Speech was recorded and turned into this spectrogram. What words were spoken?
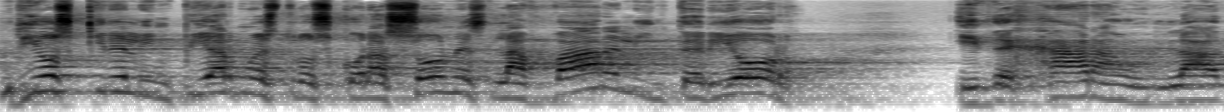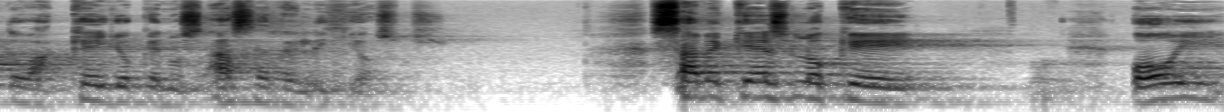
Dios quiere limpiar nuestros corazones, lavar el interior y dejar a un lado aquello que nos hace religiosos. ¿Sabe qué es lo que hoy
